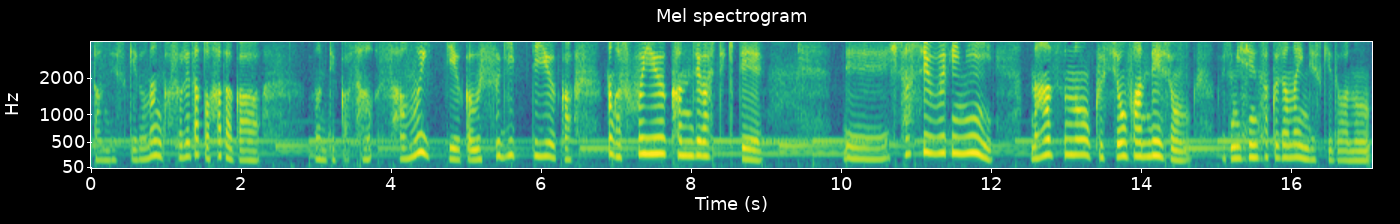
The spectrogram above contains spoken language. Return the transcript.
たんですけどなんかそれだと肌が何て言うか寒いっていうか薄着っていうかなんかそういう感じがしてきてで久しぶりにナーズのクッションファンデーション別に新作じゃないんですけどあの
